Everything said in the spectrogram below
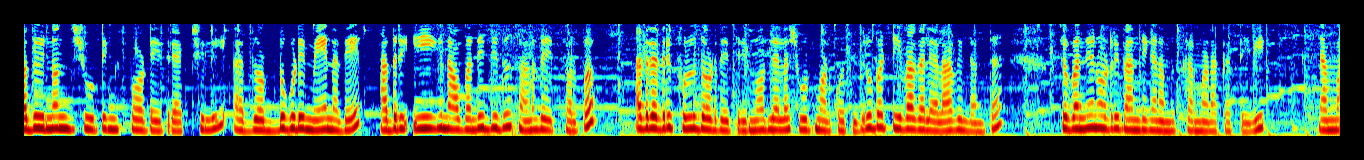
ಅದು ಇನ್ನೊಂದು ಶೂಟಿಂಗ್ ಸ್ಪಾಟ್ ಐತ್ರಿ ಆ್ಯಕ್ಚುಲಿ ಅದು ದೊಡ್ಡ ಗುಡಿ ಮೇನ್ ಅದೇ. ಆದ್ರೆ ಈಗ ನಾವು ಬಂದಿದ್ದು ಸಣ್ಣದೈತಿ ಸ್ವಲ್ಪ. ಅದ್ರ ಎದ್ರಿಗೆ ಫುಲ್ ದೊಡ್ಡದೈತ್ರಿ. ಮೊದಲೆಲ್ಲ ಶೂಟ್ ಮಾಡ್ಕೋತಿದ್ರು ಬಟ್ ಇವಾಗ ಅಲ್ಲಿ ಅಲಾವಿಲ್ಲ ಅಂತ. ಸೊ ಬಂದು ನೋಡ್ರಿ, ಬಂದಿಗೆ ನಮಸ್ಕಾರ ಮಾಡಾಕತ್ತೀವಿ. ನಮ್ಮ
